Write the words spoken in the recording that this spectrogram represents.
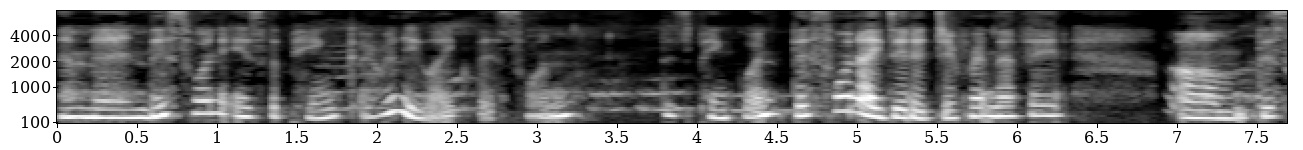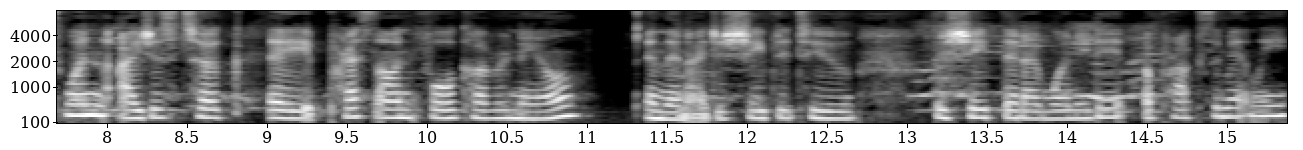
And then this one is the pink. I really like this one. this pink one. This one I did a different method. Um, this one I just took a press-on full cover nail and then I just shaped it to the shape that I wanted it approximately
